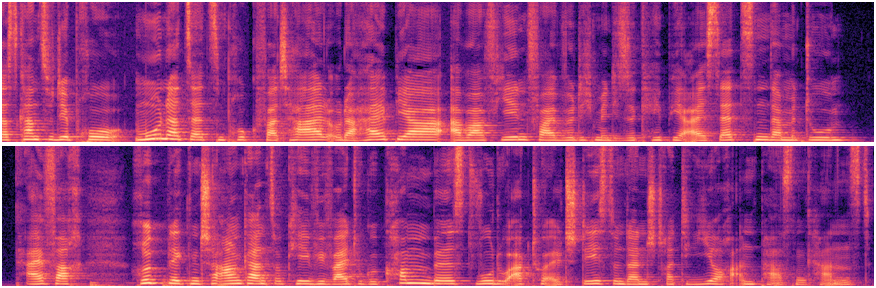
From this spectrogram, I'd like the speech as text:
das kannst du dir pro Monat setzen, pro Quartal oder Halbjahr, aber auf jeden Fall würde ich mir diese KPIs setzen, damit du einfach rückblickend schauen kannst, okay, wie weit du gekommen bist, wo du aktuell stehst und deine Strategie auch anpassen kannst.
